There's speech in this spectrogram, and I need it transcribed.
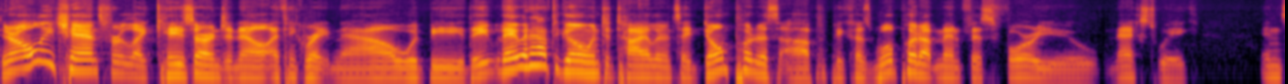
Their only chance for like Kaysar and Janelle, I think right now would be they they would have to go into Tyler and say, "Don't put us up because we'll put up Memphis for you next week." And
